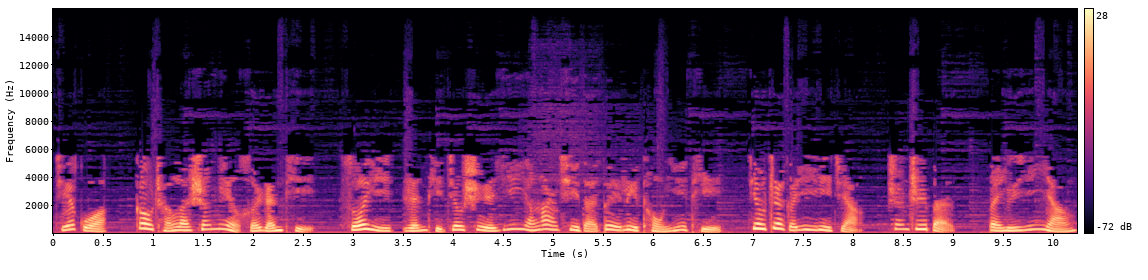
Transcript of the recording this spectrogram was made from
结果构成了生命和人体，所以人体就是阴阳二气的对立统一体。就这个意义讲，生之本本于阴阳，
